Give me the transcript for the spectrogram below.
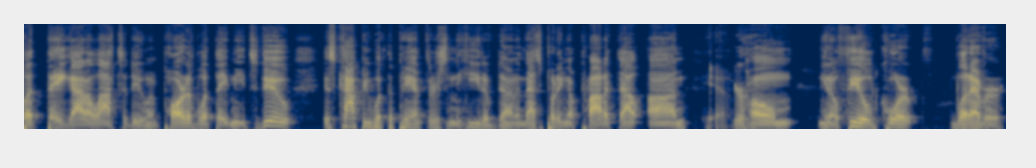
but they got a lot to do. And part of what they need to do is copy what the Panthers and the Heat have done, and that's putting a product out on Yeah. your home, you know, field, court, whatever,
